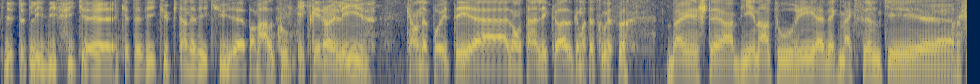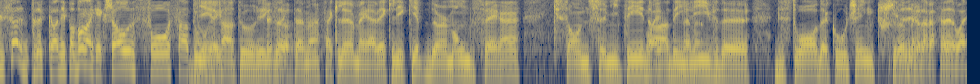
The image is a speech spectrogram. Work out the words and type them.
puis de tous les défis que, que tu as vécu, puis tu en as vécu euh, pas mal. Beaucoup. Écrire un livre quand on n'a pas été euh, longtemps à l'école, comment tu as trouvé ça? Ben, j'étais en- bien entouré avec Maxime qui est euh, que c'est ça le truc, quand on n'est pas bon dans quelque chose, faut s'entourer. bien s'entourer, ça. exactement. Fait que là, ben, avec l'équipe d'un monde différent qui sont une sommité dans Ouais, des vraiment. livres de- d'histoire, de, coaching, tout ça. Le ben, personnel, ouais.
